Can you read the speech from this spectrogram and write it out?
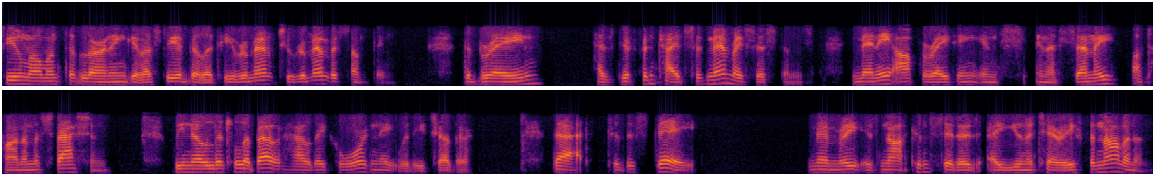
few moments of learning give us the ability to remember something. The brain has different types of memory systems, many operating in, in a semi autonomous fashion we know little about how they coordinate with each other. That, to this day, memory is not considered a unitary phenomenon.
